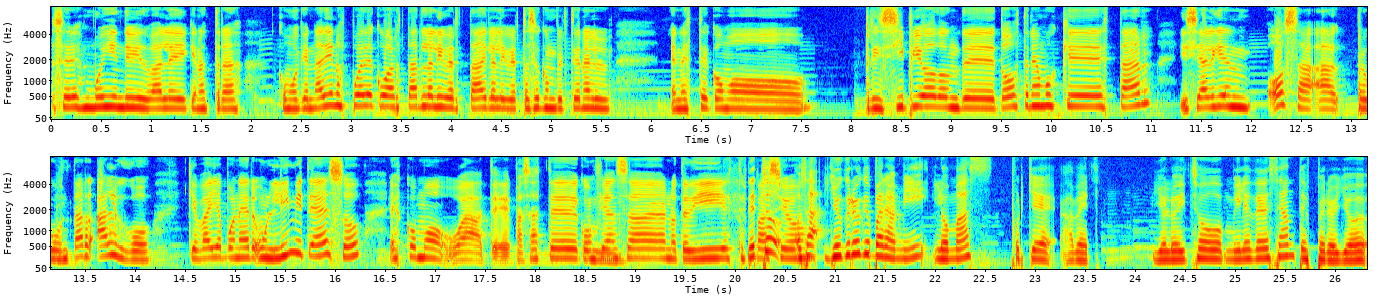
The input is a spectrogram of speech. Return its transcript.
seres muy individuales y que nuestra... como que nadie nos puede coartar la libertad y la libertad se convirtió en el en este como principio donde todos tenemos que estar y si alguien osa a preguntar algo que vaya a poner un límite a eso, es como, wow, te pasaste de confianza, mm. no te di este espacio. o sea, yo creo que para mí lo más, porque, a ver, yo lo he dicho miles de veces antes, pero yo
